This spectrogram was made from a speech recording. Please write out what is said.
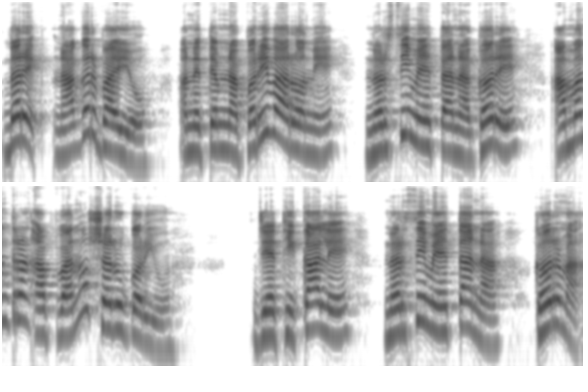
દરેક નાગરભાઈઓ અને તેમના પરિવારોને નરસિંહ મહેતાના ઘરે આમંત્રણ આપવાનું શરૂ કર્યું. જેથી કાલે નરસિંહ મહેતાના ઘરમાં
